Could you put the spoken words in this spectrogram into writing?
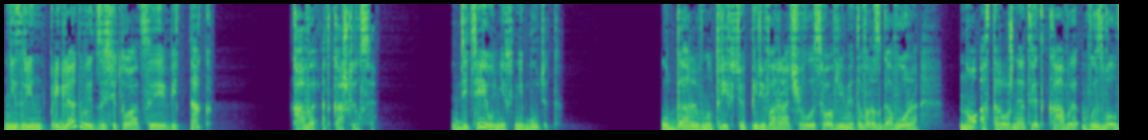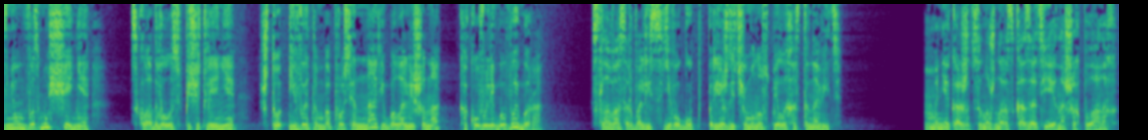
Низрин приглядывает за ситуацией, ведь так? Кавы откашлялся. «Детей у них не будет». Удары внутри все переворачивалось во время этого разговора, но осторожный ответ Кавы вызвал в нем возмущение. Складывалось впечатление, что и в этом вопросе Нари была лишена какого-либо выбора. Слова сорвались с его губ, прежде чем он успел их остановить. «Мне кажется, нужно рассказать ей о наших планах.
